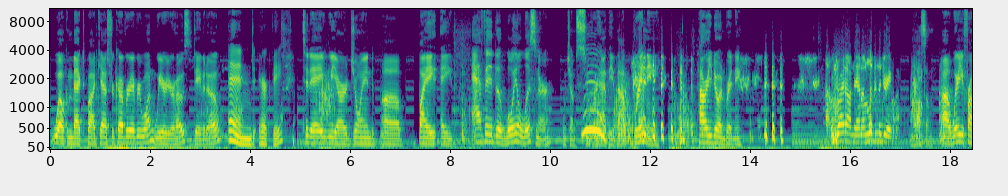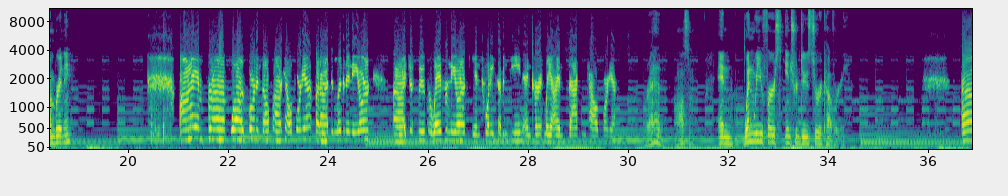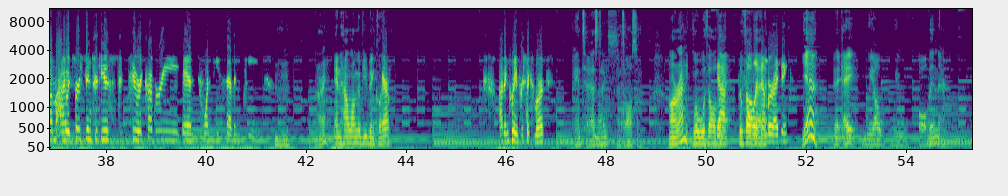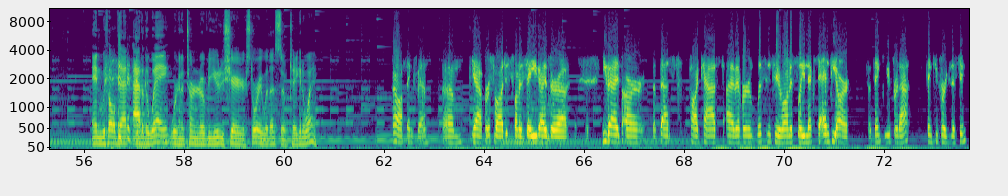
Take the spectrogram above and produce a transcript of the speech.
Welcome back to Podcast Recovery, everyone. We are your hosts, David O. And Eric V. Today we are joined uh, by a, a avid, loyal listener, which I'm super happy about, Brittany. How are you doing, Brittany? I'm right on, man. I'm living the dream. Awesome. Uh, where are you from, Brittany? I am from, well, I was born in Bellflower, California, but I've been living in New York. Uh, I just moved away from New York in 2017, and currently I'm back in California. Rad. Awesome. And when were you first introduced to recovery? Um, I was first introduced to recovery in 2017. Mm-hmm. All right. And how long have you been clean? Yep. I've been clean for six months. Fantastic. Nice. That's awesome. All right. Well, with all Yeah, that, with all solid that, number, I think. Yeah. Hey, hey, we all we all been there. And with all that out of the way, we're going to turn it over to you to share your story with us. So take it away. Oh, thanks, man. Um, yeah, first of all, I just want to say you guys are, uh, you guys are the best podcast I've ever listened to. Honestly, next to NPR. So thank you for that. Thank you for existing.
